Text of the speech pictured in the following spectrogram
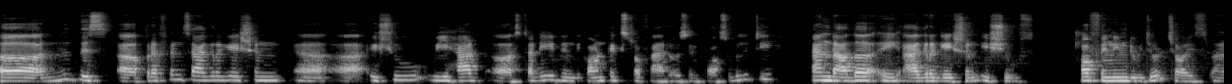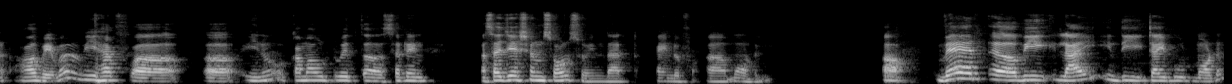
uh, this uh, preference aggregation uh, uh issue we had uh, studied in the context of Arrow's impossibility and other uh, aggregation issues of an individual choice. however, we have you know come out with certain suggestions also in that kind of model where uh, we lie in the Tiebout model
